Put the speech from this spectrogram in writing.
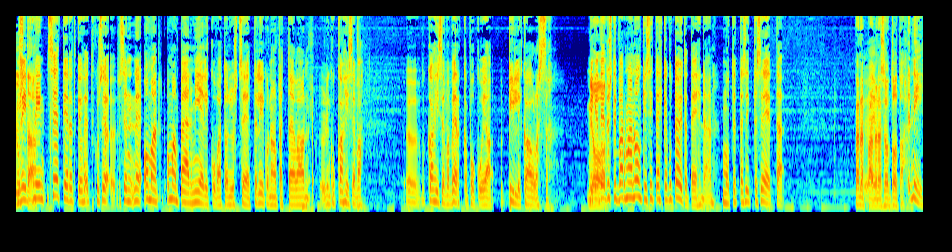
just niin, tää. niin se, tiedätkö, että kun se, sen, ne oman, oman pään mielikuvat on just se, että liikunnanopettajalla on niin kuin kahiseva, kahiseva verkkapuku ja pilli kaulassa. Mikä Joo. tietysti varmaan onkin sitten ehkä, kun töitä tehdään. Mutta että sitten se, että Tänä päivänä se on tota. niin,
